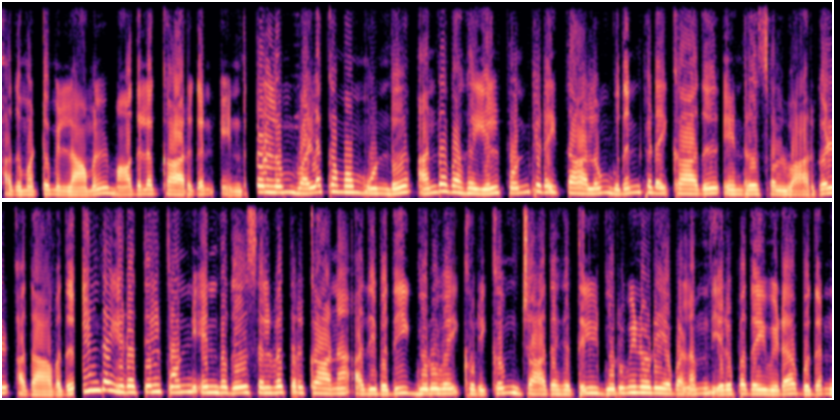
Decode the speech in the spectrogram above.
அது மட்டுமில்லாமல் மாதுளக்காரகன் என்று சொல்லும் சொல்லும் வழக்கமும் உண்டு. அந்த வகையில் பொன் கிடைத்தாலும் புதன் கிடைக்காது என்று சொல்வார்கள். அதாவது இந்த இடத்தில் பொன் என்பது செல்வத்திற்கான அதிபதி குருவை குறிக்கும் ஜாதகத்தில் குருவினுடைய பலம் இருப்பதை விட புதன்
